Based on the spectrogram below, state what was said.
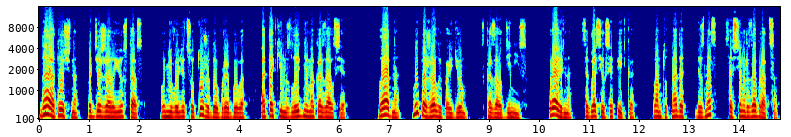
«Да, точно», — поддержал ее Стас. У него лицо тоже доброе было, а таким злыднем оказался. «Ладно, мы, пожалуй, пойдем», — сказал Денис. «Правильно», — согласился Петька. «Вам тут надо без нас совсем разобраться.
